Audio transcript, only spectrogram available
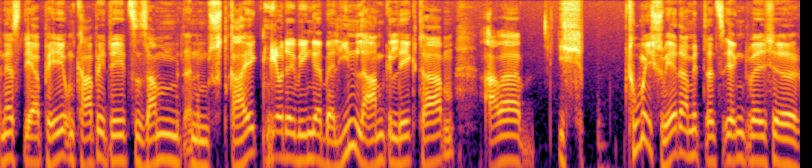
NSDAP und KPD zusammen mit einem Streik mehr oder weniger Berlin lahmgelegt haben. Aber ich tue mich schwer damit, jetzt irgendwelche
